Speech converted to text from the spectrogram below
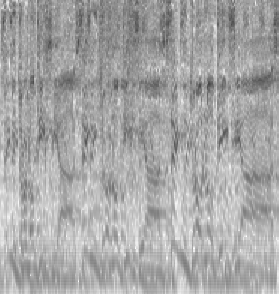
Centro Noticias, Centro Noticias, Centro Noticias.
